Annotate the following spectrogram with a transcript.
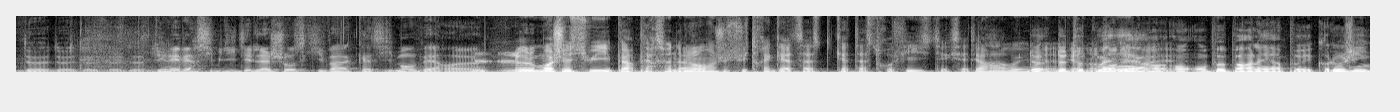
de- de- de- de- de- d'irréversibilité de la chose qui va quasiment vers. euh, Le- moi, je suis per- personnellement, je suis très catas- catastrophiste, etc. oui, De, toute entendu, manière, ouais. on, on peut parler un peu écologie.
